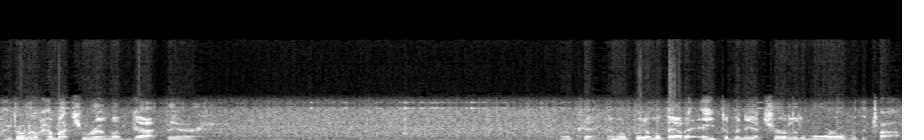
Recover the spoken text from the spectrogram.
I don't know how much room I've got there. Okay, I'm going to put them about an eighth of an inch or a little more over the top.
